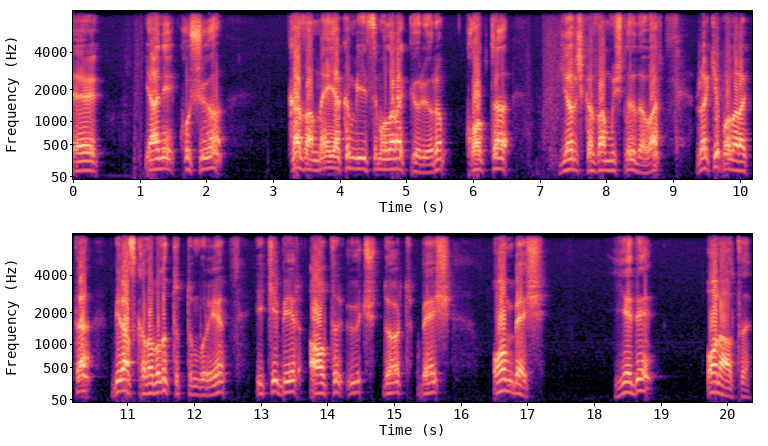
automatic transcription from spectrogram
e, yani koşuyu kazanmaya yakın bir isim olarak görüyorum. Kork'ta yarış kazanmışlığı da var. Rakip olarak da biraz kalabalık tuttum burayı. 2, 1, 6, 3, 4, 5, 15, 7, 16.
